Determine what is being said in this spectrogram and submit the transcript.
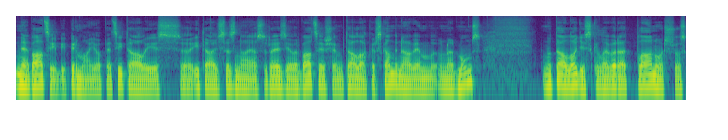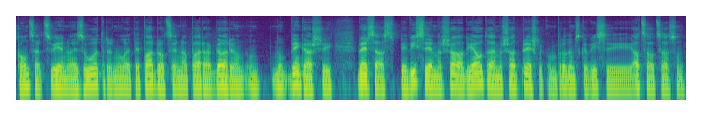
ne, Vācija bija pirmā, jo pēc Itālijas Itāļi sazinājās uzreiz jau ar vāciešiem, tālāk ar skandināviem un ar mums. Uh, nu, tā loģiski, lai varētu plānot šos koncertus vienu aiz otru, nu, lai tie pārbraucieni nav pārāk gari. Un, un, nu, vienkārši vērsās pie visiem ar šādu jautājumu, ar šādu priekšlikumu. Protams, ka visi atsaucās. Un,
